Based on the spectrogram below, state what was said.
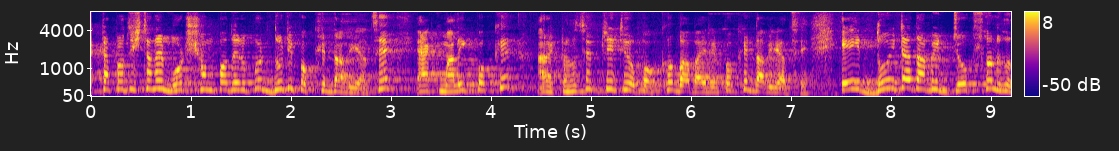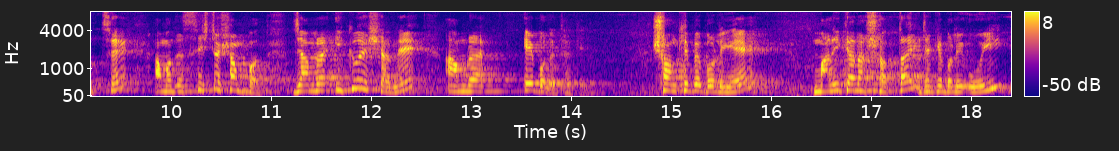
একটা প্রতিষ্ঠানের মোট সম্পদের উপর দুটি পক্ষের দাবি আছে, এক মালিক পক্ষের আর একটা হচ্ছে তৃতীয় পক্ষ বা বাইরের পক্ষের দাবি আছে। এই দুইটা দাবির যোগফল হচ্ছে আমাদের সৃষ্ট সম্পদ, যা আমরা ইকুয়েশনে আমরা এ বলে থাকি। সংক্ষেপে বলি এ মালিকানা সত্তা, এটাকে বলি ওই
